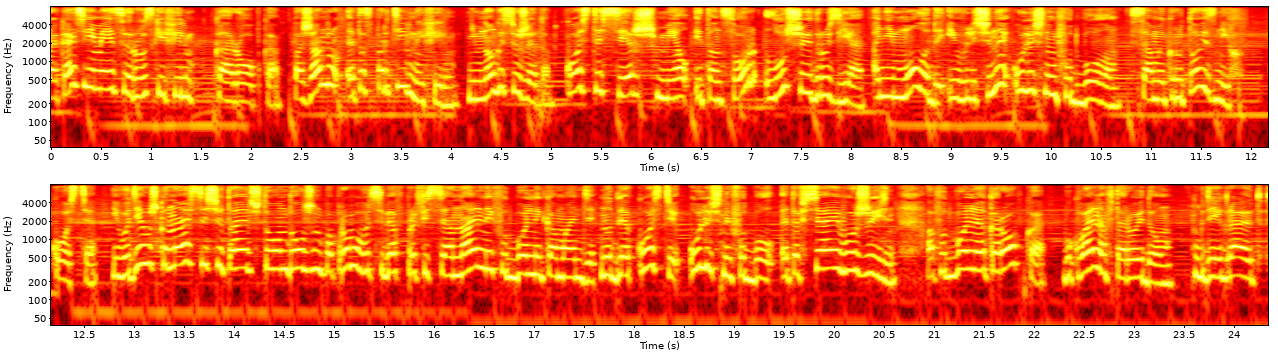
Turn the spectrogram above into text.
прокате имеется русский фильм «Коробка». По жанру это спортивный фильм. Немного сюжета. Костя, Серж, Мел и Танцор – лучшие друзья. Они молоды и увлечены уличным футболом. Самый крутой из них Костя. Его девушка Настя считает, что он должен попробовать себя в профессиональной футбольной команде, но для Кости уличный футбол – это вся его жизнь, а футбольная коробка – буквально второй дом, где играют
